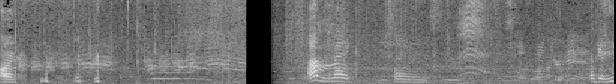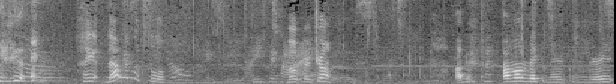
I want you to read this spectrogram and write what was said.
I I'm make. Um, okay, you do it. hey, that one looks a little. Vote for Trump. I'm, I'm gonna make America great,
